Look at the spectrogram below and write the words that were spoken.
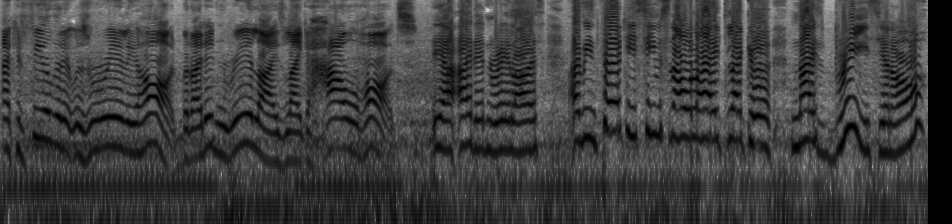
I could feel that it was really hot, but I didn't realize like how hot. yeah, I didn't realize. I mean, 30 seems now like like a nice breeze, you know?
